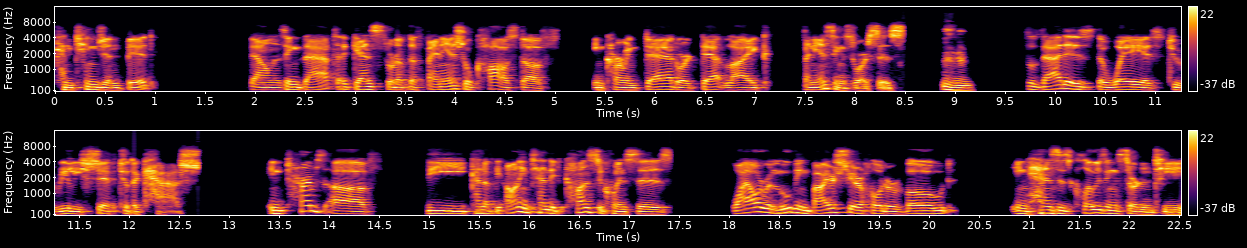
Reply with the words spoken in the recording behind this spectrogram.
contingent bid, balancing that against sort of the financial cost of incurring debt or debt-like financing sources. Mm-hmm. So that is the way is to really shift to the cash. In terms of the kind of the unintended consequences, while removing buyer shareholder vote enhances closing certainty,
